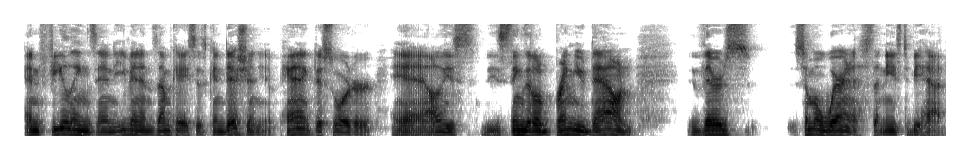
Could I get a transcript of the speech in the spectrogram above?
and feelings, and even in some cases, condition, you know, panic disorder, and all these these things that'll bring you down. There's some awareness that needs to be had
